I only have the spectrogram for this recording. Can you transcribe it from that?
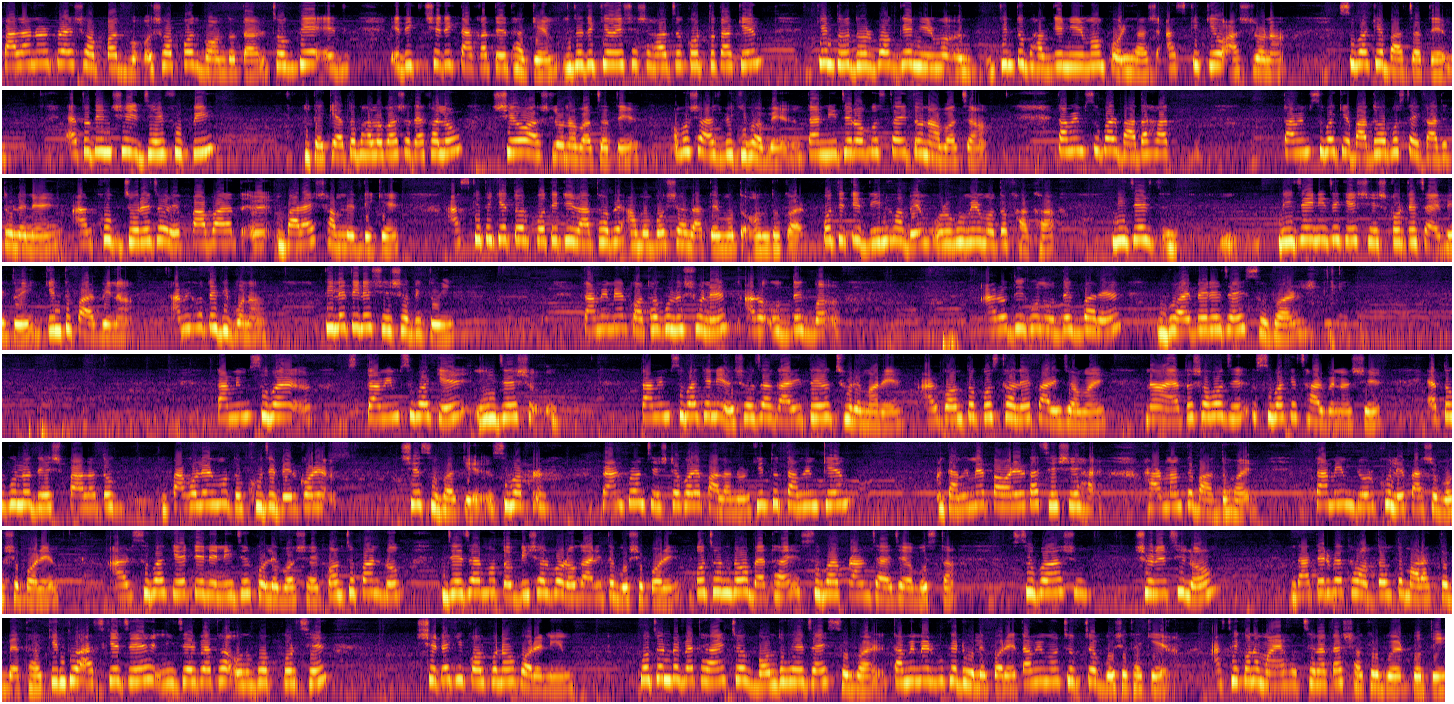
পালানোর প্রায় সব পথ সব পথ বন্ধ তার। চোখ দিয়ে এদ- এদিক সেদিক তাকাতে থাকে। যদি কেউ এসে সাহায্য করতো তাকে, কিন্তু দুর্ভাগ্যে নির্ম কিন্তু ভাগ্যে নির্মম পরিহাস। আজকে কেউ আসলো না সুবাকে বাঁচাতে। এতদিন সেই যেই ফুপি তাকে এত ভালোবাসা দেখাল, সেও আসলো না বাঁচাতে। অবশ্য আসবে কীভাবে? তার নিজের অবস্থায় তো না বাঁচা। তামিম সুবার বাধা হাত, তামিম সুবাকে বাধ্য অবস্থায় কাঁধে তুলে নেয় আর খুব জোরে জোরে পা বাড়াতে বাড়ায় সামনের দিকে। আজকে থেকে তোর প্রতিটি রাত হবে অমাবস্যার রাতের মতো অন্ধকার। প্রতিটি দিন হবে মরুভূমির মতো খাখা। নিজের, নিজেই নিজেকে শেষ করতে চাইবি তুই, কিন্তু পারবি না। আমি হতে দিব না। তিলে তিলে শেষ হবি তুই। তামিমের কথাগুলো শুনে আরও উদ্বেগ বা- আরও দ্বিগুণ উদ্বেগ বাড়ে, ভয় বেড়ে যায় সুভার। তামিম সুবার তামিম সুবাকে নিজে স- তামিম সুবাকে নিয়ে সোজা গাড়িতে ছুড়ে মারে আর গন্তব্যস্থলে পাড়ি জমায়। না, এত সহজে সুবাকে ছাড়বে না সে। এতগুলো দেশ পালাতক পাগলের মতো খুঁজে বের করে সে সুভাকে। সুভা প্রা- প্রাণপণ চেষ্টা করে পালানোর, কিন্তু তামিমকে তামিমের পাওয়ারের কাছে সে হার মানতে বাধ্য হয়। তামিম ডোর খুলে পাশে বসে পড়ে। আর সুভাকে টেনে নিজের কোলে বসায়। পঞ্চপাণ্ডব যে যার মতো বিশাল বড় গাড়িতে বসে পড়ে। প্রচণ্ড ব্যথায় সুভার প্রাণ যায় যে অবস্থা। সুভা শুনেছিল, দাঁতের ব্যথা অত্যন্ত মারাত্মক ব্যথা। কিন্তু আজকে যে নিজের ব্যথা অনুভব করছে, সেটা কি কল্পনাও করেনি। প্রচণ্ড ব্যথায় চোখ বন্ধ হয়ে যায় সুভার তামিমের বুকে ঢলে পড়ে। তামিমও চুপচাপ বসে থাকে। আজকে কোনো মায়া হচ্ছে না তার শখের বইয়ের প্রতি।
